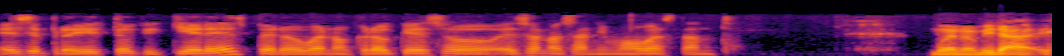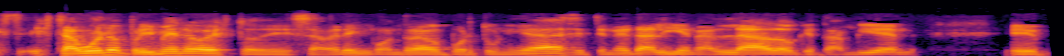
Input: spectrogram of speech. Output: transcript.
ese proyecto que quieres, pero bueno, creo que eso, eso nos animó bastante. Bueno, mira, está bueno primero esto de saber encontrar oportunidades, de tener a alguien al lado que también eh,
